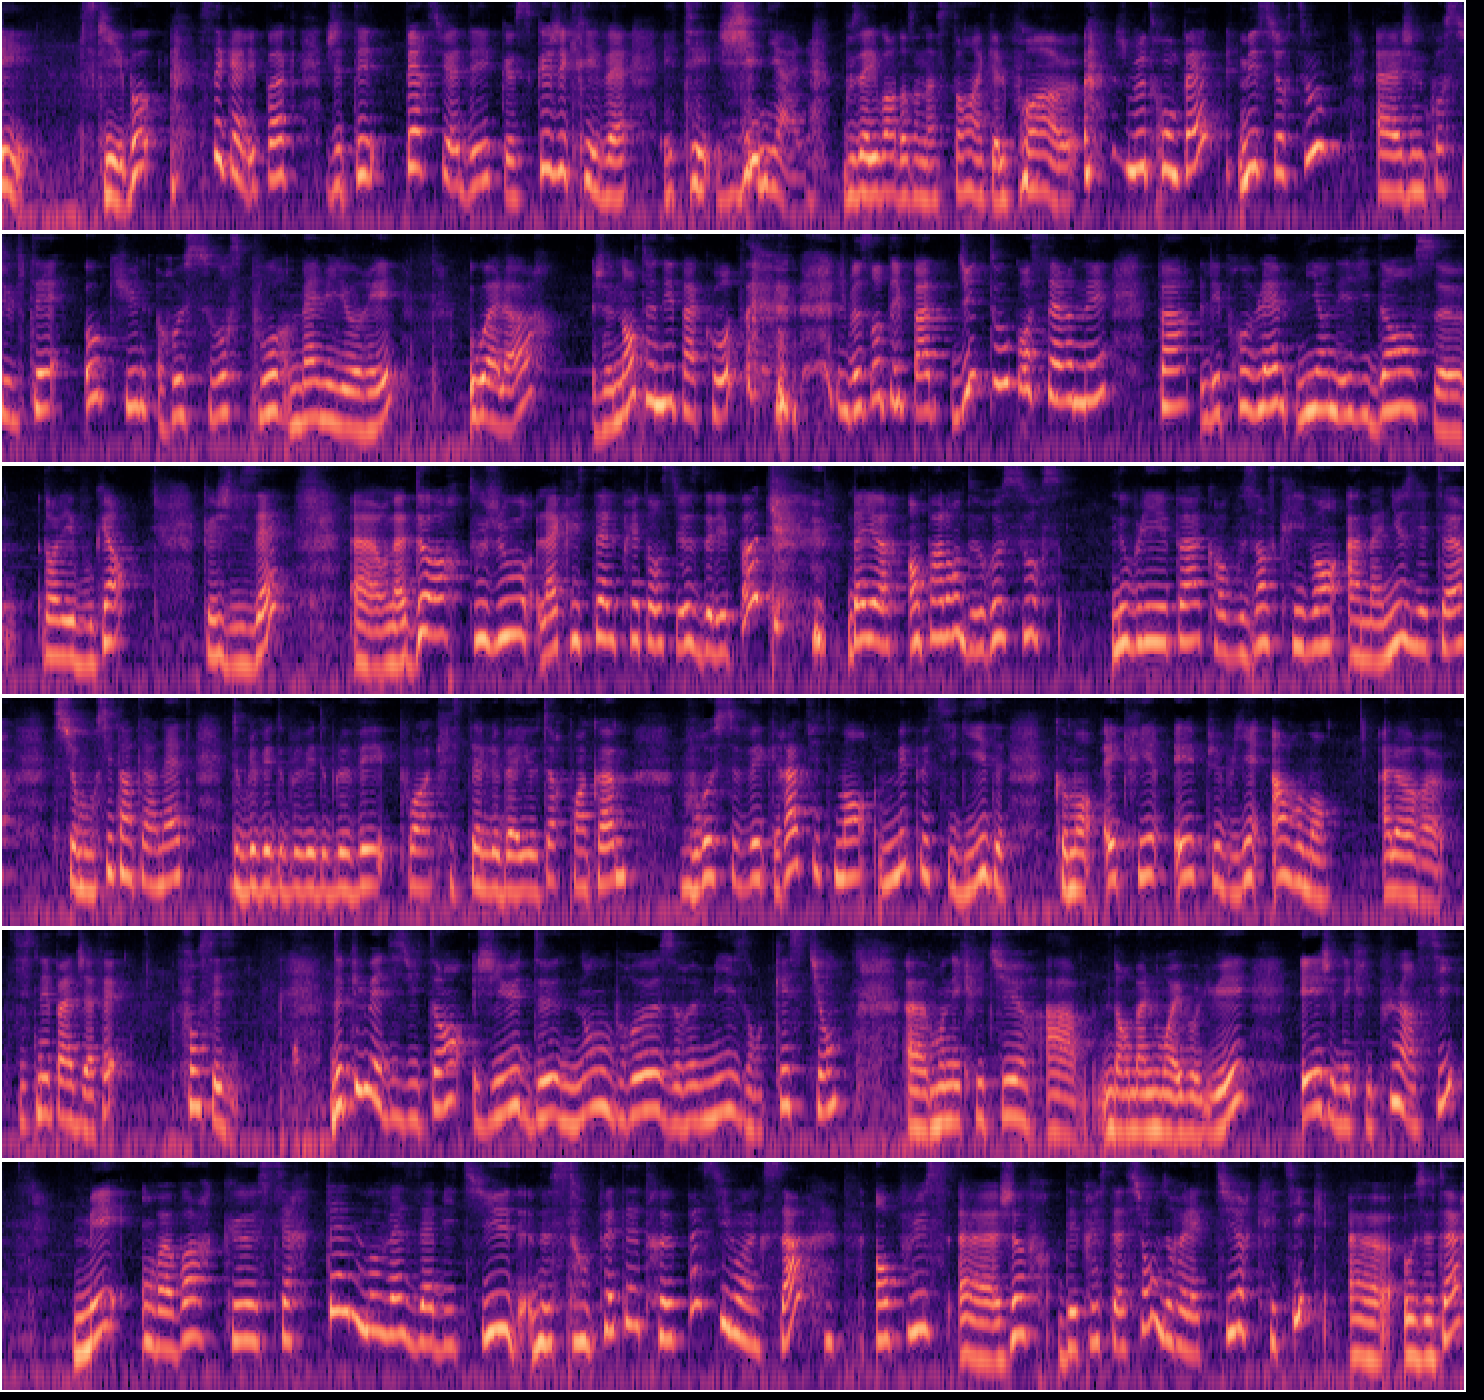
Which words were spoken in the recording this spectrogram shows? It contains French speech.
Et ce qui est beau, c'est qu'à l'époque, j'étais persuadée que ce que j'écrivais était génial. Vous allez voir dans un instant à quel point euh, je me trompais, mais surtout, euh, je ne consultais aucune ressource pour m'améliorer ou alors je n'en tenais pas compte, je me sentais pas du tout concernée par les problèmes mis en évidence euh, dans les bouquins que je lisais. Euh, on adore toujours la Christelle prétentieuse de l'époque. D'ailleurs, en parlant de ressources N'oubliez pas qu'en vous inscrivant à ma newsletter sur mon site internet www.christellelebailloteur.com, vous recevez gratuitement mes petits guides comment écrire et publier un roman. Alors, euh, si ce n'est pas déjà fait, foncez-y. Depuis mes 18 ans, j'ai eu de nombreuses remises en question. Euh, mon écriture a normalement évolué et je n'écris plus ainsi. Mais on va voir que certaines mauvaises habitudes ne sont peut-être pas si loin que ça. En plus, euh, j'offre des prestations de relecture critique euh, aux auteurs.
